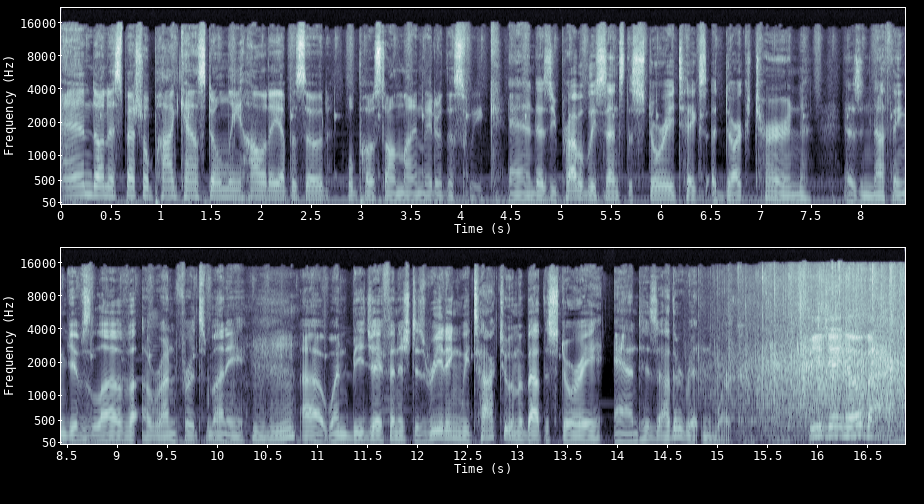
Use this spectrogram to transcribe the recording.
and on a special podcast only holiday episode we'll post online later this week. And as you probably sense, the story takes a dark turn as nothing gives love a run for its money. Mm-hmm. Uh, when BJ finished his reading, we talked to him about the story and his other written work. BJ Novak.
